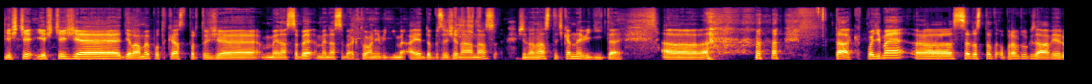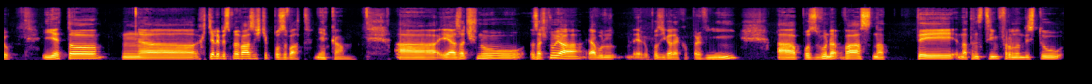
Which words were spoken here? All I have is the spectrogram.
Ještě, ještě, že děláme podcast, protože my na sebe, my na sebe aktuálně vidíme a je dobře, že na nás, že na nás teďka nevidíte. Uh, tak, pojďme uh, se dostat opravdu k závěru. Je to chtěli bychom vás ještě pozvat někam. A já začnu, začnu já, já budu pozývat jako první a pozvu na vás na ty, na ten stream frontendistů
